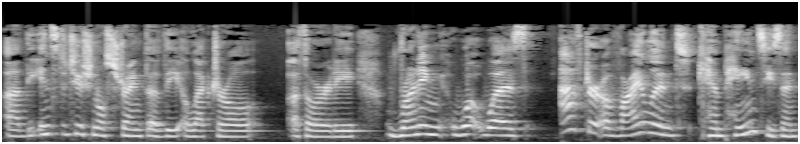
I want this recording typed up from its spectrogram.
uh, the institutional strength of the electoral authority running what was after a violent campaign season,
